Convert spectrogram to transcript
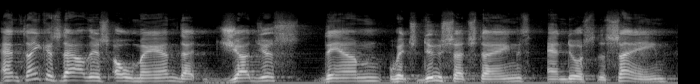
And thinkest thou this, O man, that judgest them which do such things, and doest the same,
